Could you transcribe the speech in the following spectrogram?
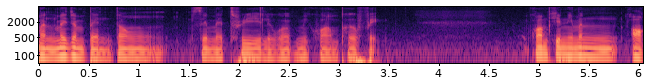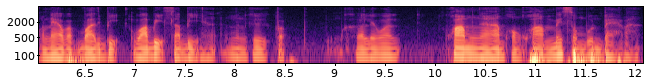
มันไม่จำเป็นต้อง symmetry หรือว่ามีความ perfect ความคิดนี้มันออกแนวแบบวาบิวาบิซาบิฮะ มันคือแบบเขาเรียกว่าความงามของความไม่สมบูรณ์แบบฮะ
